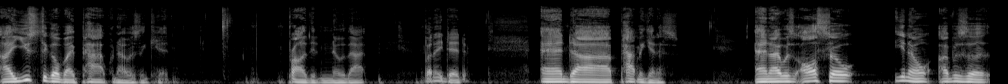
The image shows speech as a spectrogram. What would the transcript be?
I used to go by Pat when I was a kid. Probably didn't know that, but I did and uh, Pat McGinnis. And I was also, you know, I was a,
